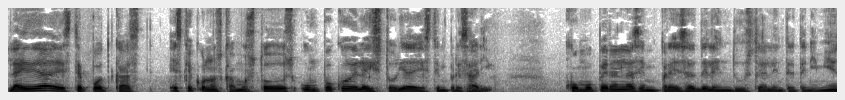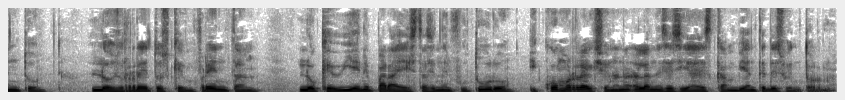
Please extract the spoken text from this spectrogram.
La idea de este podcast es que conozcamos todos un poco de la historia de este empresario, cómo operan las empresas de la industria del entretenimiento, los retos que enfrentan, lo que viene para éstas en el futuro y cómo reaccionan a las necesidades cambiantes de su entorno.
